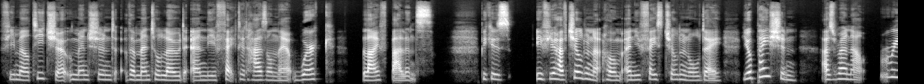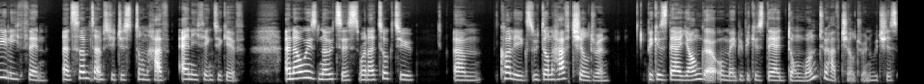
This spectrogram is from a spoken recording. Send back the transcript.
female teacher who mentioned the mental load and the effect it has on their work life balance. Because if you have children at home and you face children all day, your patience has run out really thin and sometimes you just don't have anything to give. And I always notice when I talk to um, colleagues who don't have children because they're younger or maybe because they don't want to have children, which is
